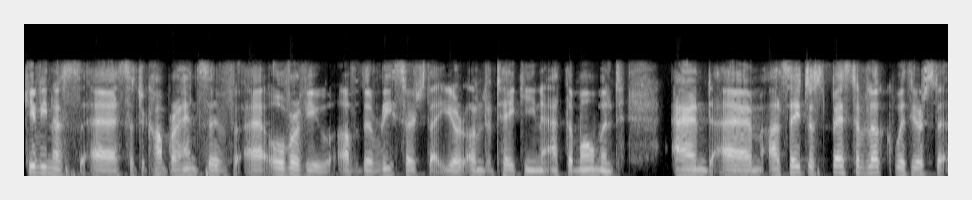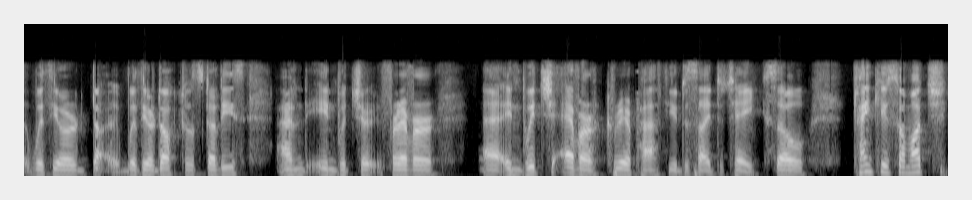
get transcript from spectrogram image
giving us uh, such a comprehensive overview of the research that you're undertaking at the moment and um, I'll say just best of luck with your with your with your doctoral studies and in which forever uh, in whichever career path you decide to take. So, thank you so much,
